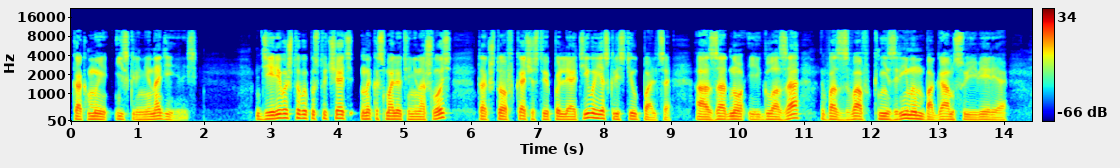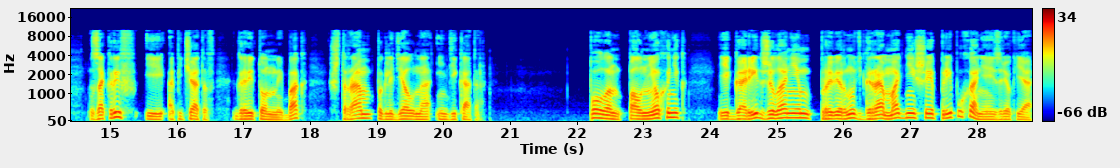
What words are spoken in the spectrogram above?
как мы искренне надеялись. Дерева, чтобы постучать, на космолете не нашлось, так что в качестве паллиатива я скрестил пальцы, а заодно и глаза, воззвав к незримым богам суеверия. Закрыв и опечатав гравитонный бак, Штрам поглядел на индикатор. Полон полнеханик и горит желанием провернуть громаднейшее припухание, изрек я.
